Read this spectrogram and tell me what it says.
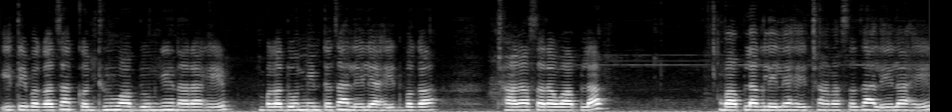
इथे बघा झाकण ठेवून वाफ देऊन घेणार आहे. बघा दोन मिनटं झालेले आहेत. बघा छान असा रवा आपला वाफ लागलेले आहे. छान असं झालेलं आहे.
